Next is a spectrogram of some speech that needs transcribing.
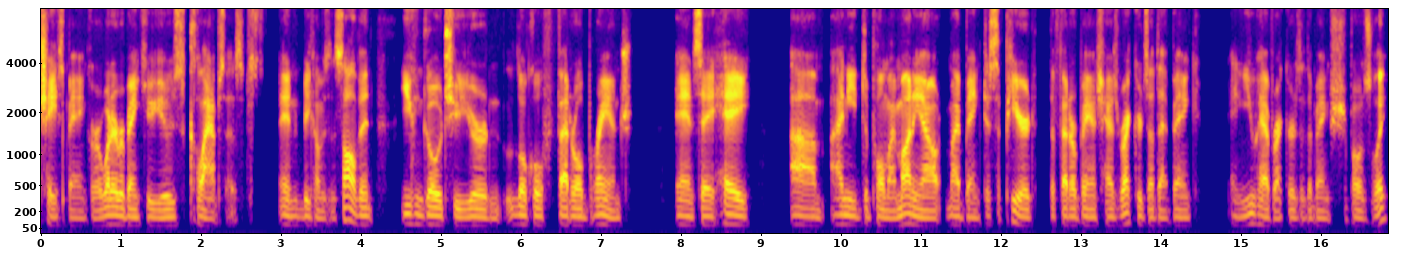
Chase Bank or whatever bank you use collapses and becomes insolvent, you can go to your local federal branch and say, hey, um, I need to pull my money out. My bank disappeared. The federal branch has records of that bank, and you have records of the bank, supposedly.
